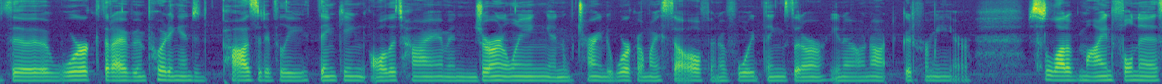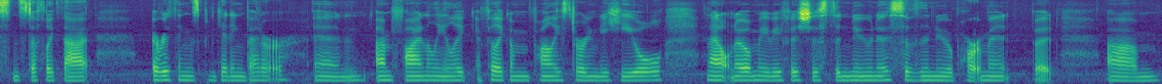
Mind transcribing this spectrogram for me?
the work that I've been putting into positively thinking all the time and journaling and trying to work on myself and avoid things that are, you know, not good for me or just a lot of mindfulness and stuff like that. Everything's been getting better and I'm finally like I feel like I'm finally starting to heal and I don't know maybe if it's just the newness of the new apartment, but um,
